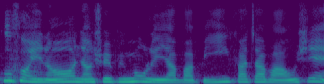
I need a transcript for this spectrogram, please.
ခုဆိုရင်တော့ညောင်ရွှေပြီးမုံလေးရပါပြီဖားကြပါအောင်ရှင်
